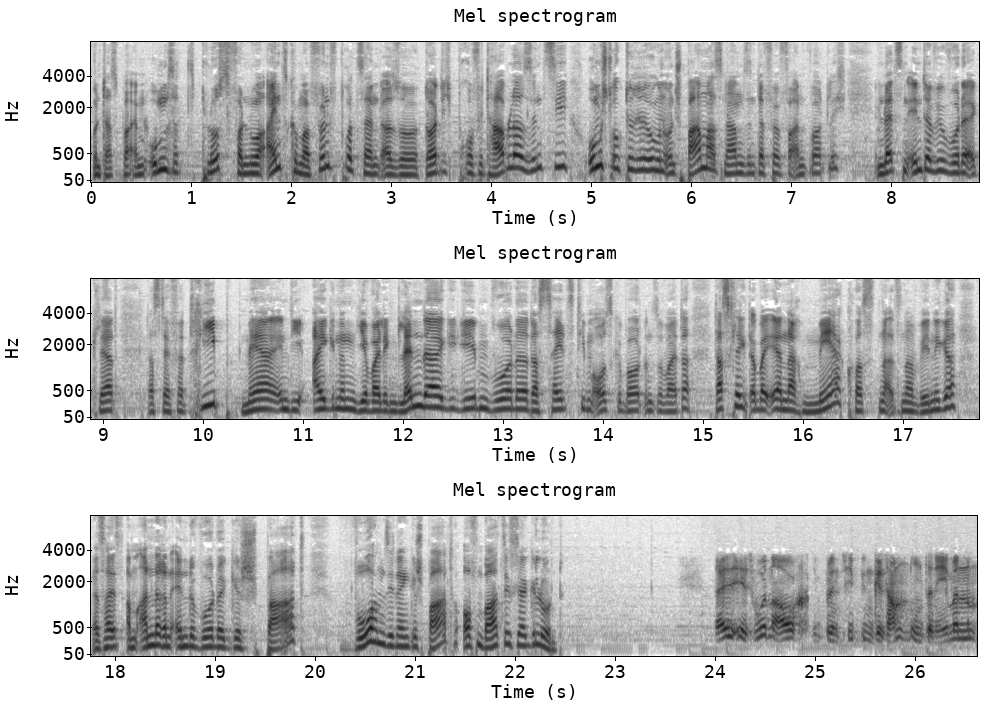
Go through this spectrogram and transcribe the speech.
Und das bei einem Umsatzplus von nur 1,5 Prozent, also deutlich profitabler sind sie. Umstrukturierungen und Sparmaßnahmen sind dafür verantwortlich. Im letzten Interview wurde erklärt, dass der Vertrieb mehr in die eigenen jeweiligen Länder gegeben wurde, das Sales-Team ausgebaut und so weiter. Das klingt aber eher nach mehr Kosten als nach weniger. Das heißt, am anderen Ende wurde gespart. Wo haben Sie denn gespart? Offenbar hat es sich ja gelohnt. Es wurden auch im Prinzip im gesamten Unternehmen,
